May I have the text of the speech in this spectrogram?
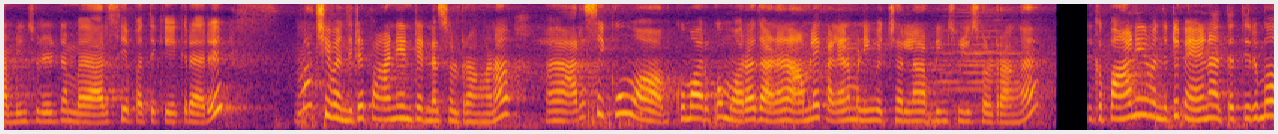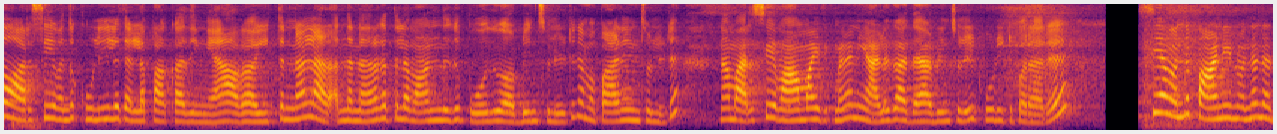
அப்படின்னு அப்படின்னு சொல்லிட்டு நம்ம அரசியை பார்த்து கேட்குறாரு அம்மாச்சி வந்துட்டு பாண்டியன்ட்டு என்ன சொல்கிறாங்கன்னா அரசிக்கும் குமாருக்கும் முறை தானே நாமளே கல்யாணம் பண்ணி வச்சிடலாம் அப்படின்னு சொல்லி சொல்கிறாங்க இதுக்கு பாண்டியன் வந்துட்டு வேணாத்த திரும்ப அரசியை வந்து குழியில் தள்ள பார்க்காதீங்க. அவள் இத்தனை நாள் அந்த நரகத்தில் வாழ்ந்தது போதும் அப்படின்னு சொல்லிட்டு நம்ம பாண்டியன் சொல்லிட்டு நம்ம அரசியை வாமா இதுக்கு மேலே நீ அழுகாத அப்படின்னு சொல்லி கூட்டிகிட்டு போகிறாரு அரசியை வந்து பாண்டியன் வந்து அந்த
